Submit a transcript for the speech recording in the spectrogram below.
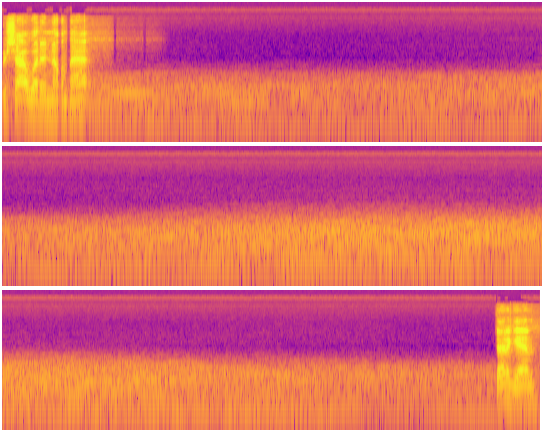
Wish I would have known that. That again.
